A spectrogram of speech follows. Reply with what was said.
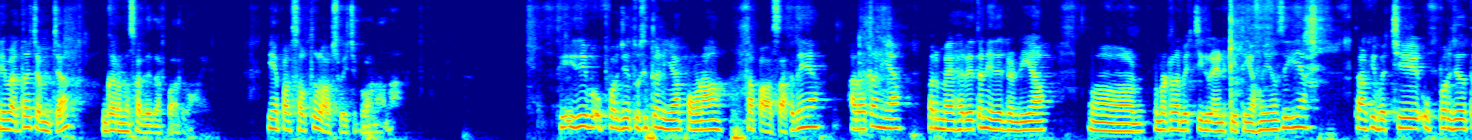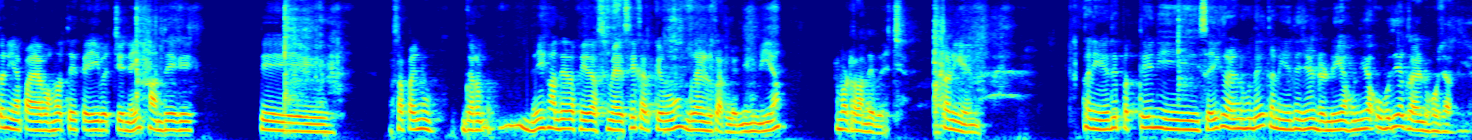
ਤੇ ਮੈਂ ਅੱਧਾ ਚਮਚਾ ਗਰਮ ਮਸਾਲੇ ਦਾ ਪਾ ਦਵਾਂਗੀ ਇਹ ਆਪਾਂ ਸਭ ਤੋਂ ਲਾਸਟ ਵਿੱਚ ਪਾਉਣਾ ਵਾ। ਤੇ ਇਹਦੇ ਉੱਪਰ ਜੇ ਤੁਸੀਂ ਧਨੀਆ ਪਾਉਣਾ ਤਾਂ ਪਾ ਸਕਦੇ ਆ, ਹਰਾ ਧਨੀਆ, ਪਰ ਮੈਂ ਹਰੇ ਧਨੀਏ ਦੇ ਡੰਡੀਆਂ ਟਮਾਟਰਾਂ ਵਿੱਚ ਹੀ ਗ੍ਰਾਈਂਡ ਕੀਤੀਆਂ ਹੋਈਆਂ ਸੀਗੀਆਂ ਤਾਂ ਕਿ ਬੱਚੇ ਉੱਪਰ ਜਦੋਂ ਧਨੀਆ ਪਾਇਆ ਹੁੰਦਾ ਤੇ ਕਈ ਬੱਚੇ ਨਹੀਂ ਖਾਂਦੇਗੇ ਤੇ ਬਸ ਆਪਾਂ ਇਹਨੂੰ ਗਰਮ ਨਹੀਂ ਖਾਂਦੇ ਤਾਂ ਫਿਰ ਅਸੀਂ ਮੈਂ ਇਸੇ ਕਰਕੇ ਉਹਨੂੰ ਗ੍ਰਾਈਂਡ ਕਰ ਲੈਂਦੀ ਹੁੰਦੀ ਆ ਟਮਾਟਰਾਂ ਦੇ ਵਿੱਚ ਧਨੀਏ ਨੂੰ। ਧਨੀਏ ਦੇ ਪੱਤੇ ਨਹੀਂ ਸਹੀ ਗ੍ਰਾਈਂਡ ਹੁੰਦੇ ਧਨੀਏ ਦੇ ਜਿਹੜੇ ਡੰਡੀਆਂ ਹੁੰਦੀਆਂ ਉਹ ਵਧੀਆ ਗ੍ਰਾਈਂਡ ਹੋ ਜਾਂਦੀਆਂ।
